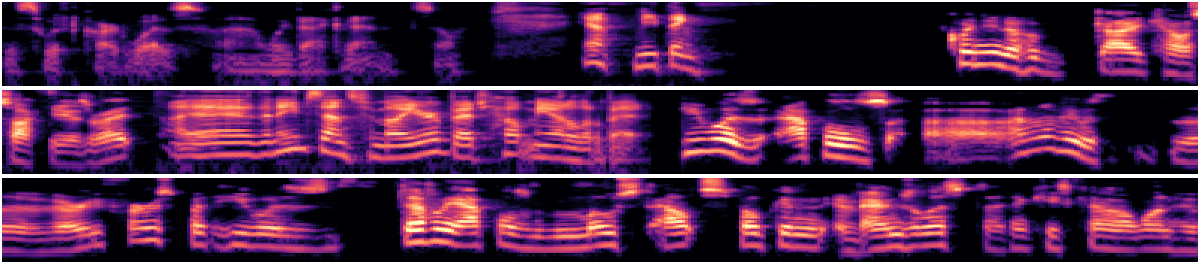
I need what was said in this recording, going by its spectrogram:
the swift card was uh, way back then. So yeah neat thing Quinn, you know who Guy Kawasaki is, right? Uh, the name sounds familiar, but help me out a little bit. He was Apple's, uh, I don't know if he was the very first, but he was definitely Apple's most outspoken evangelist. I think he's kind of the one who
